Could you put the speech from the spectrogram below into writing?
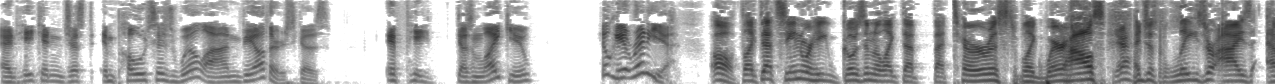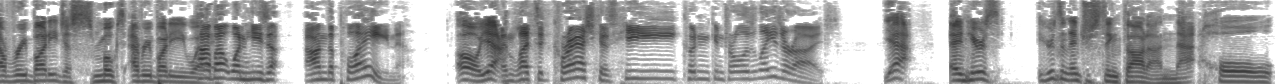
and he can just impose his will on the others. Because if he doesn't like you, he'll get rid of you. Oh, like that scene where he goes into like that that terrorist like warehouse Yeah. and just laser eyes everybody, just smokes everybody away. How about when he's uh, on the plane Oh yeah, and lets it crash because he couldn't control his laser eyes? yeah. And here's here's an interesting thought on that whole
